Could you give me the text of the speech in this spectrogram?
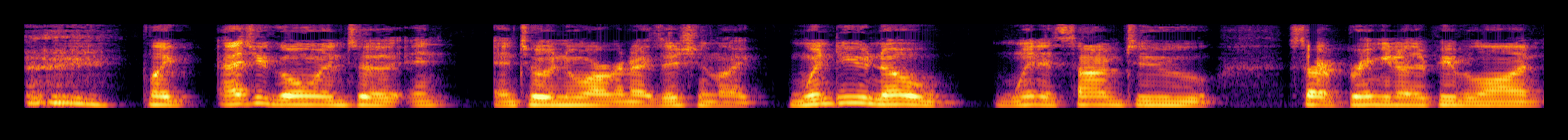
like as you go into in, into a new organization, like when do you know when it's time to start bringing other people on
